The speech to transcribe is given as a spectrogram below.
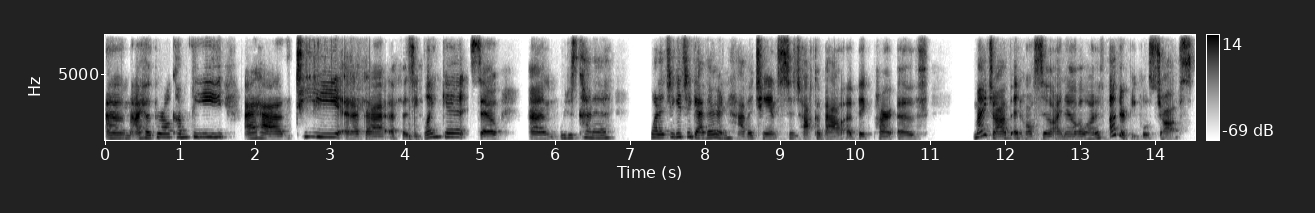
Um, I hope you're all comfy. I have tea and I've got a fuzzy blanket. So um, we just kind of wanted to get together and have a chance to talk about a big part of my job and also I know a lot of other people's jobs.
